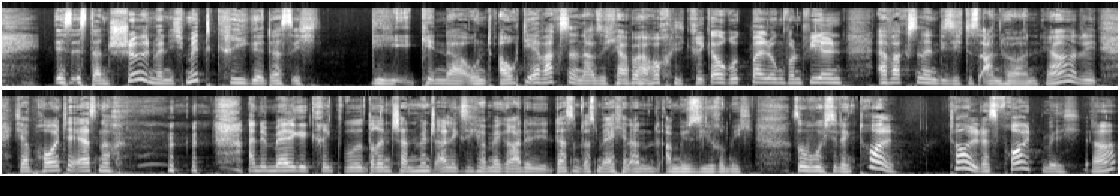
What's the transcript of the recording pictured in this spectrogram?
es ist dann schön, wenn ich mitkriege, dass ich die Kinder und auch die Erwachsenen. Also ich habe auch, ich kriege auch Rückmeldungen von vielen Erwachsenen, die sich das anhören. Ja, ich habe heute erst noch eine Mail gekriegt, wo drin stand, Mensch, Alex, ich höre mir gerade das und das Märchen an und amüsiere mich. So, wo ich so denke, toll, toll, das freut mich, ja.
